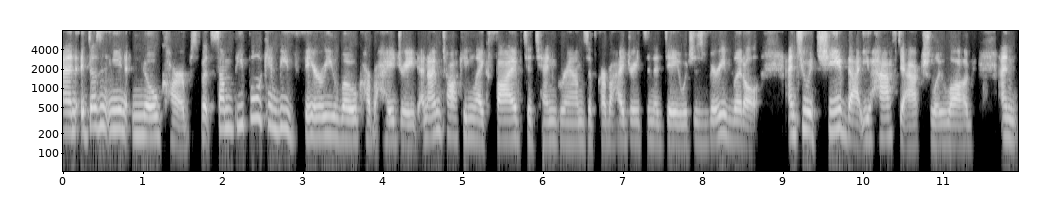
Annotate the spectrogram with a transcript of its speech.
And it doesn't mean no carbs, but some people can be very low carbohydrate. And I'm talking like five to 10 grams of carbohydrates in a day, which is very little. And to achieve that, you have to actually log and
